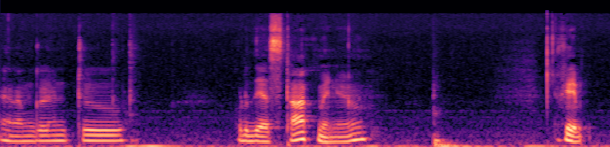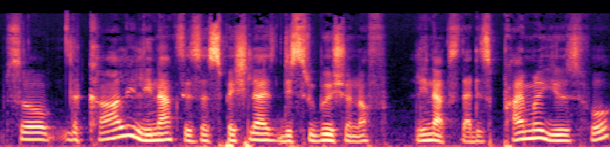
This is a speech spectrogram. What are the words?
and I'm going to go to the start menu. Okay so the Kali Linux is a specialized distribution of Linux that is primarily used for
